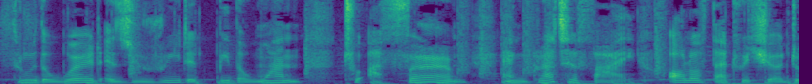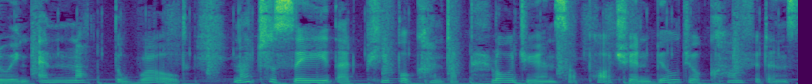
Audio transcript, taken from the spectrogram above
through the word as you read it, be the one to affirm and gratify all of that which you're doing and not the world. Not to say that people can't applaud you and support you and build your confidence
